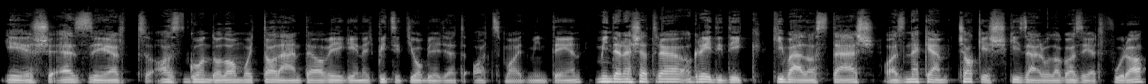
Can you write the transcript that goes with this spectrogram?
és ezért azt gondolom, hogy talán te a végén egy picit jobb jegyet adsz majd, mint én. Minden esetre a Grady Dick kiválasztás az nekem csak és kizárólag azért fura,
